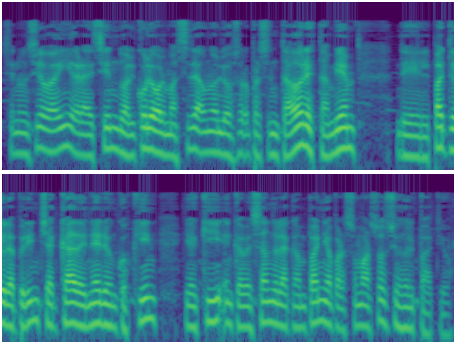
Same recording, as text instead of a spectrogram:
Se anunciaba ahí agradeciendo al Colo Balmaceda, uno de los representadores también del patio de la Perincha cada enero en Cosquín y aquí encabezando la campaña para sumar socios del patio.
